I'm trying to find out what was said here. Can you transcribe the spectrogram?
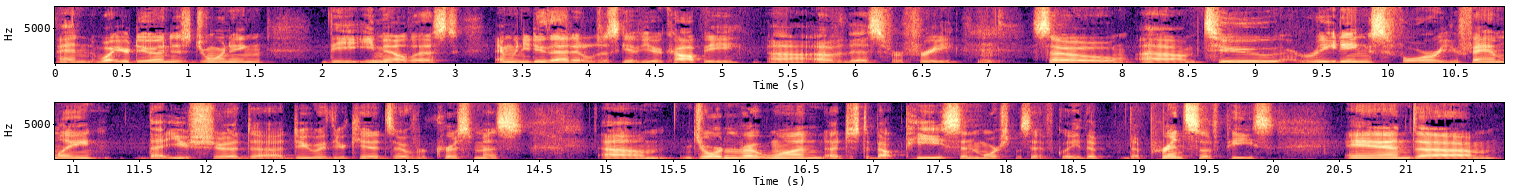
and what you're doing is joining the email list. And when you do that, it'll just give you a copy uh, of this for free. Hmm. So, um, two readings for your family that you should uh, do with your kids over Christmas. Um, Jordan wrote one uh, just about peace, and more specifically, the the Prince of Peace. And um,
